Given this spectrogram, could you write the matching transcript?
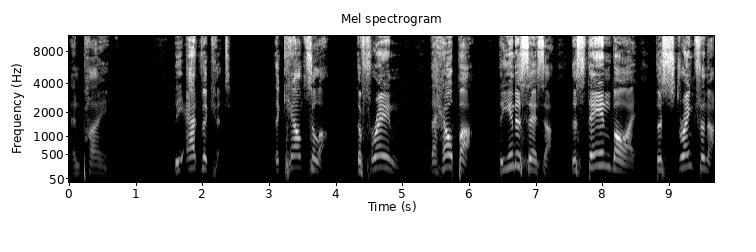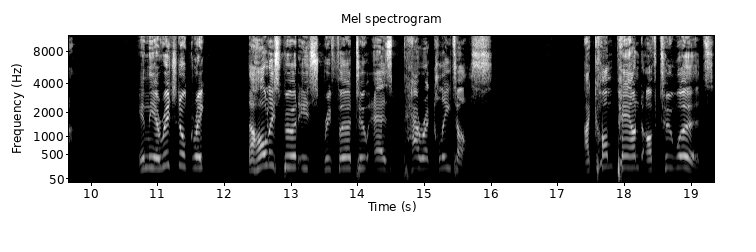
and pain. The advocate, the counselor, the friend, the helper, the intercessor, the standby, the strengthener. In the original Greek, the Holy Spirit is referred to as parakletos, a compound of two words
